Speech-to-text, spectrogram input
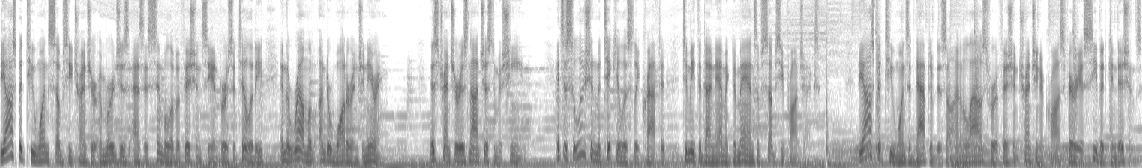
the Ospit T1 subsea trencher emerges as a symbol of efficiency and versatility in the realm of underwater engineering. This trencher is not just a machine. It's a solution meticulously crafted to meet the dynamic demands of subsea projects. The Ospit T1's adaptive design allows for efficient trenching across various seabed conditions,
